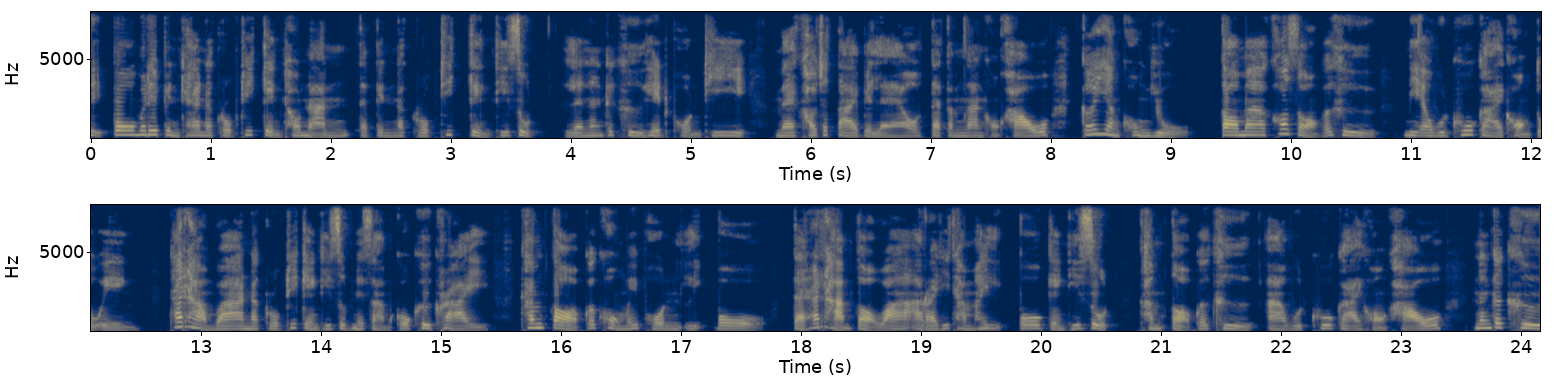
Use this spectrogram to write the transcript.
ลิโป้ไม่ได้เป็นแค่นักรบที่เก่งเท่านั้น แต่เป็นนักรบที่เก่งที่สุด และนั่นก็คือเหตุผลที่แม้เขาจะตายไปแล้ว แต่ตำนานของเขาก็ยังคงอยู่ ต่อมาข้อ 2 ก็คือ มีอาวุธคู่กายของตัวเอง ถ้าถามว่านักรบที่เก่งที่สุดในสามก๊กคือใครคำตอบก็คงไม่พ้นลิโป้แต่ถ้าถามต่อว่าอะไรที่ทำให้ลิโป้เก่งที่สุด คำตอบก็คืออาวุธคู่กายของเขา นั่นก็คือ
